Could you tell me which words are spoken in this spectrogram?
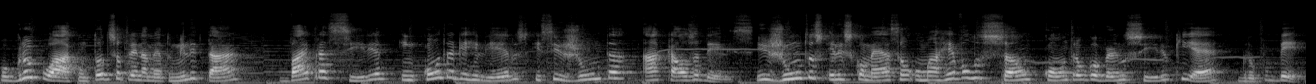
o grupo A com todo o seu treinamento militar vai para a Síria, encontra guerrilheiros e se junta à causa deles. E juntos eles começam uma revolução contra o governo sírio, que é Grupo B.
